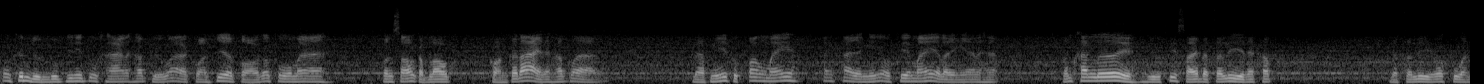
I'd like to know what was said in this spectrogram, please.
ต้องขึ้นอยู่ดูพินิจลูกค้านะครับ หรือว่าก่อนที่จะต่อก็โทรมาคอนซัลท์กับเราก่อนก็ได้นะครับว่า แบบนี้ถูกต้องไหมตั้งค่าอย่างนี้โอเคไหมอะไรอย่างเงี้ยนะฮะ สำคัญเลยอยู่ที่สายแบตเตอรี่นะครับ แบตเตอรี่ก็ควร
